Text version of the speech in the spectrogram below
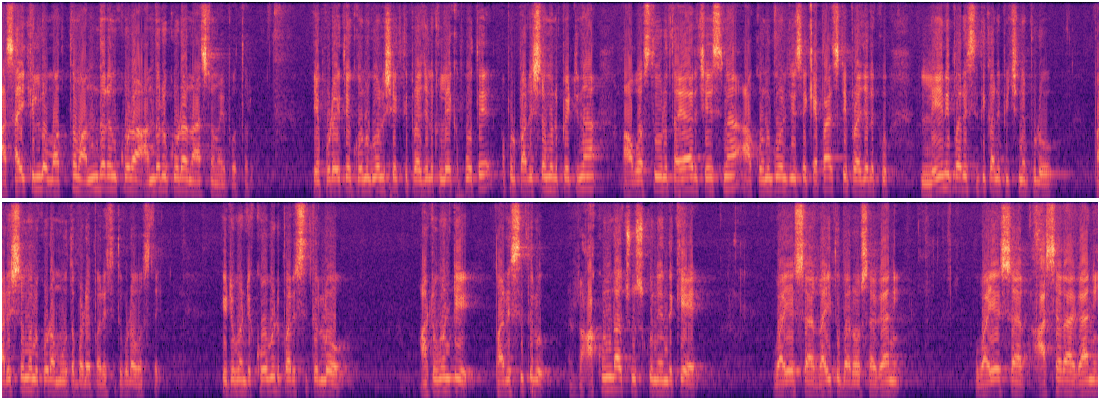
ఆ సైకిల్లో మొత్తం అందరం కూడా అందరూ కూడా నాశనం అయిపోతారు. ఎప్పుడైతే కొనుగోలు శక్తి ప్రజలకు లేకపోతే అప్పుడు పరిశ్రమలు పెట్టినా ఆ వస్తువులు తయారు చేసినా ఆ కొనుగోలు చేసే కెపాసిటీ ప్రజలకు లేని పరిస్థితి కనిపించినప్పుడు పరిశ్రమలు కూడా మూతపడే పరిస్థితి కూడా వస్తాయి. ఇటువంటి కోవిడ్ పరిస్థితుల్లో అటువంటి పరిస్థితులు రాకుండా చూసుకునేందుకే వైఎస్ఆర్ రైతు భరోసా కానీ వైఎస్ఆర్ ఆసరా కానీ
